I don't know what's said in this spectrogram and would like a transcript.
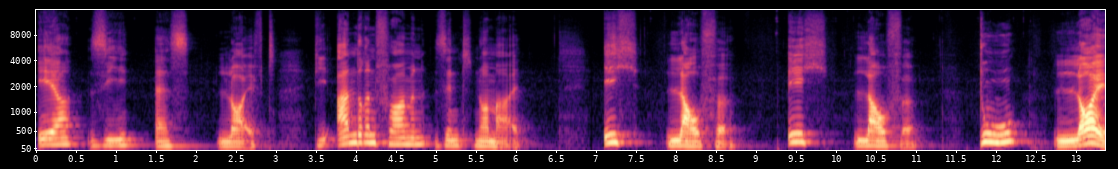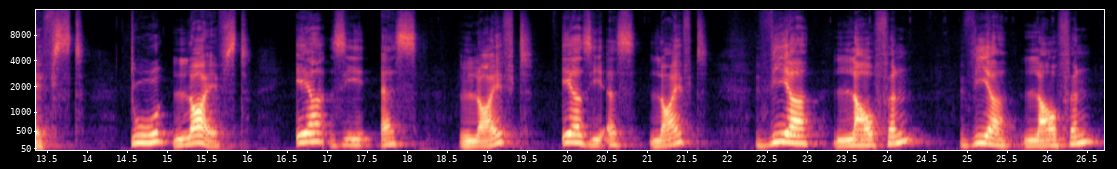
er, sie, es läuft. Die anderen Formen sind normal. Ich laufe. Ich laufe. Du läufst. Du läufst. Er, sie, es läuft. Er, sie, es läuft. Wir laufen, wir laufen,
